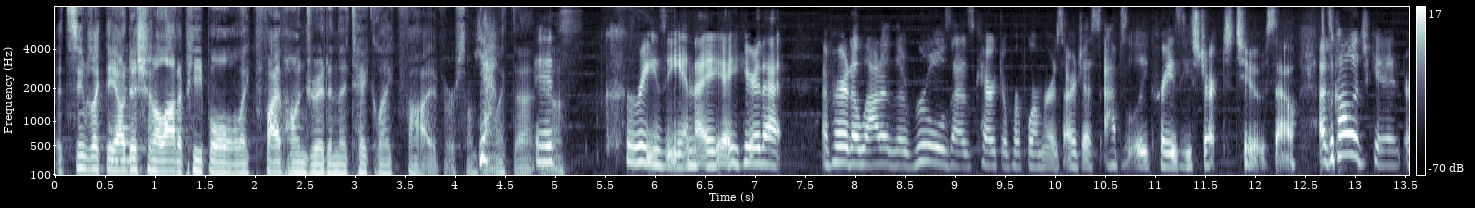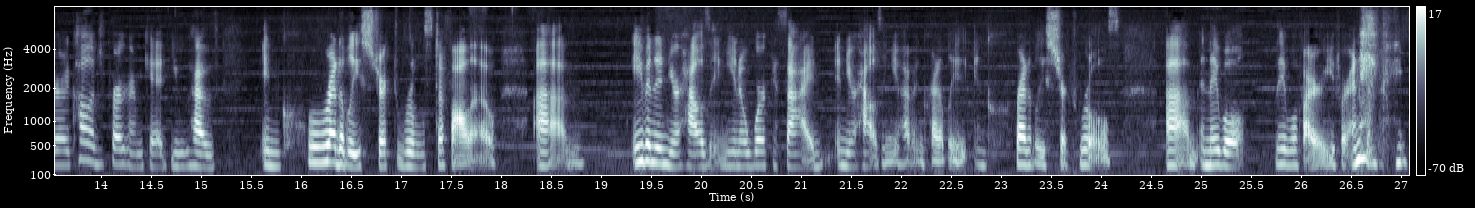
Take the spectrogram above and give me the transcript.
it seems like they Yeah. audition a lot of people, like 500, and they take like five or something Yeah, like that. yeah. It's crazy. And I, I hear that I've heard a lot of the rules as character performers are just absolutely crazy strict too. So, as a college kid or a college program kid, you have incredibly strict rules to follow. Um, even in your housing, you know, work aside, in your housing, you have incredibly, incredibly strict rules. Um, and they will. They will fire you for anything,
